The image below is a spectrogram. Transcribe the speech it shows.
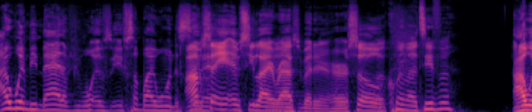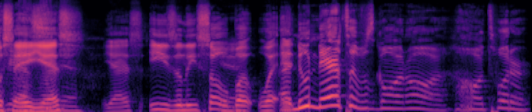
I wouldn't be mad if you want, if, if somebody wanted to say I'm that. saying MC Lyte Yeah. raps better than her. So Uh, Queen Latifah. I would say yes. Yes. Yes, easily so. Yeah. But what a new narrative is going on on Twitter,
